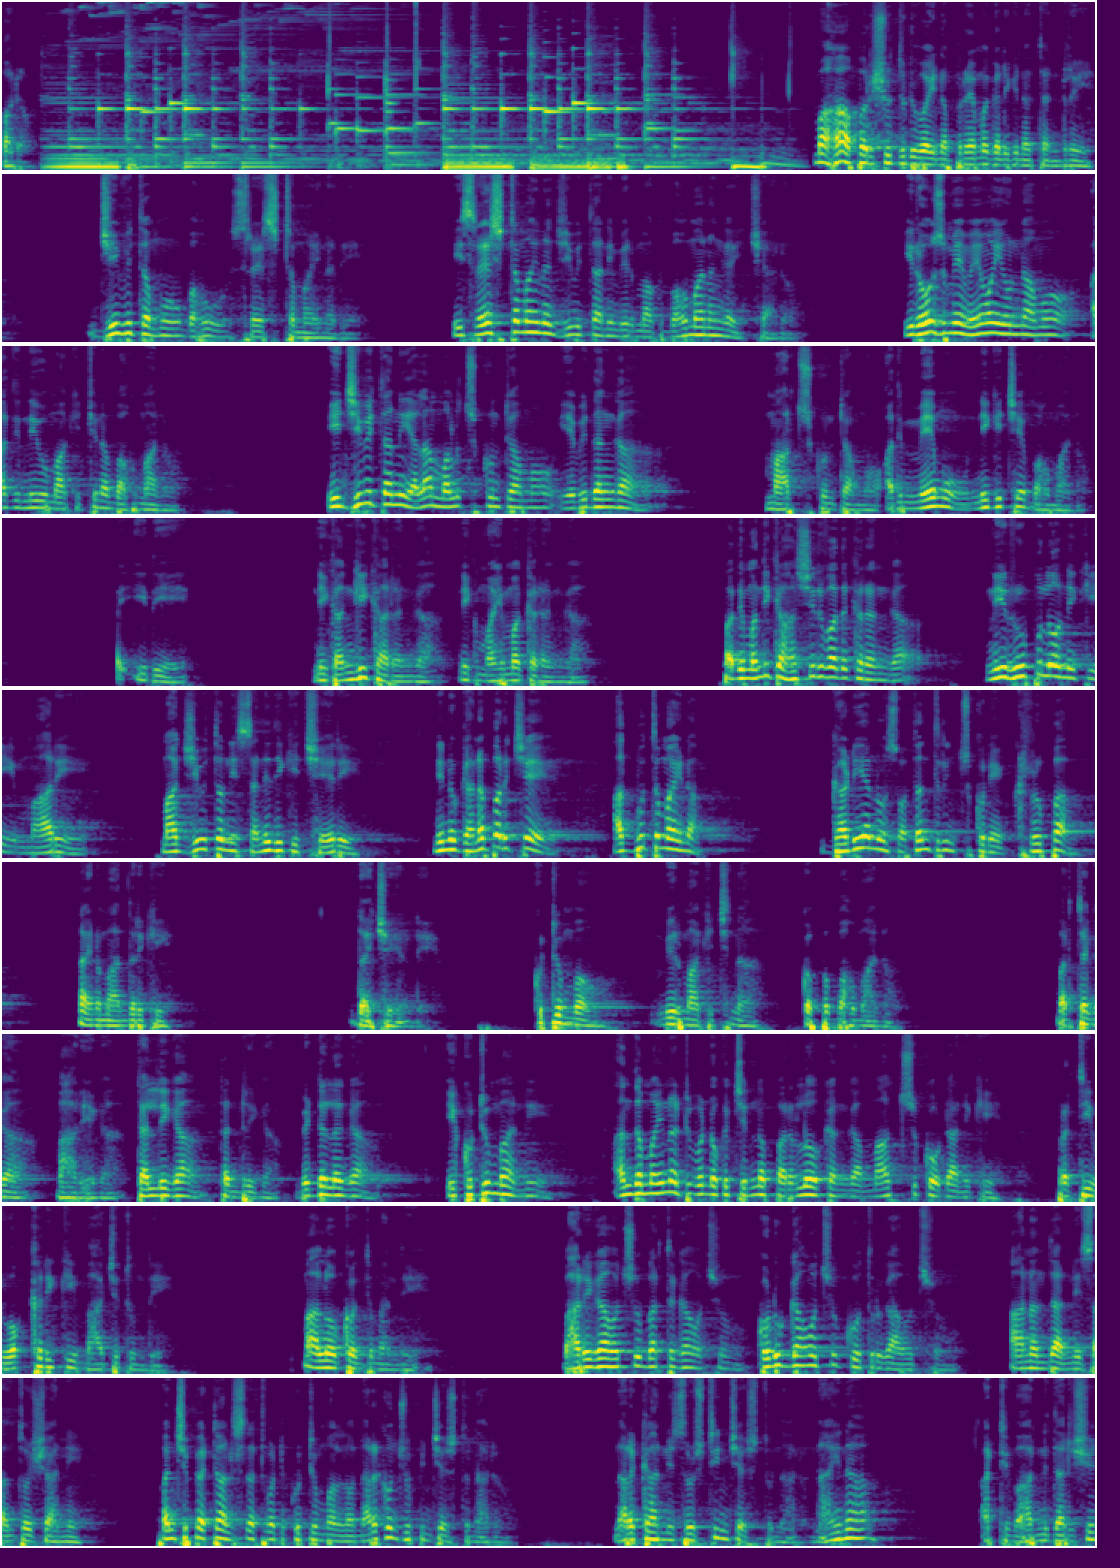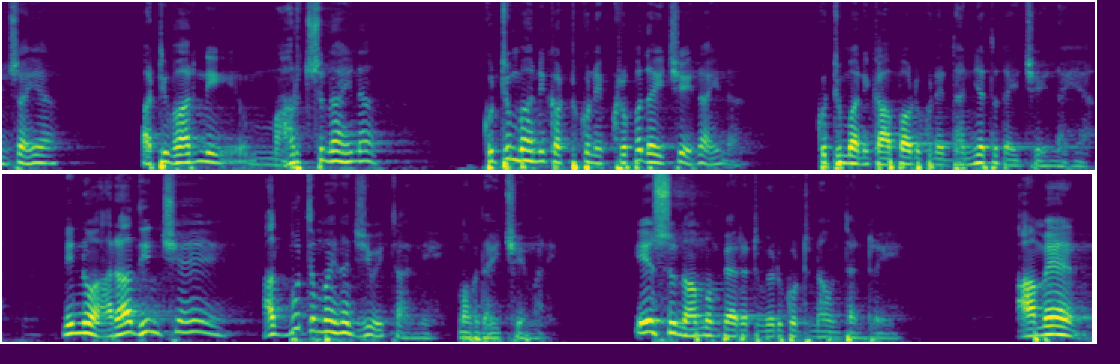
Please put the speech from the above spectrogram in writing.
వరం మహాపరిశుద్ధుడు అయిన ప్రేమ కలిగిన తండ్రి జీవితము బహు శ్రేష్టమైనది. ఈ శ్రేష్టమైన జీవితాన్ని మీరు మాకు బహుమానంగా ఇచ్చారు. ఈరోజు మేమేమై ఉన్నామో అది నీవు మాకు ఇచ్చిన బహుమానం. ఈ జీవితాన్ని ఎలా మలుచుకుంటామో ఏ విధంగా మార్చుకుంటామో అది మేము నీకిచ్చే బహుమానం. ఇది నీకు అంగీకారంగా నీకు మహిమకరంగా పది మందికి ఆశీర్వాదకరంగా నీ రూపులోనికి మారి మా జీవితం నీ సన్నిధికి చేరి నిన్ను గనపరిచే అద్భుతమైన గడియను స్వతంత్రించుకునే కృప ఆయన మా అందరికీ దయచేయండి. కుటుంబం మీరు మాకిచ్చిన గొప్ప బహుమానం. భర్తగా భార్యగా తల్లిగా తండ్రిగా బిడ్డలుగా ఈ కుటుంబాన్ని అందమైనటువంటి ఒక చిన్న పరలోకంగా మార్చుకోవడానికి ప్రతి ఒక్కరికి బాధ్యత ఉంది. మాలో కొంతమంది భార్య కావచ్చు భర్త కావచ్చు కొడుకు కావచ్చు కూతురు కావచ్చు ఆనందాన్ని సంతోషాన్ని పంచిపెట్టాల్సినటువంటి కుటుంబంలో నరకం చూపించేస్తున్నారు. నరకాన్ని సృష్టించేస్తున్నారు. నాయనా అట్టి వారిని దర్శించాయా అట్టి వారిని మార్చు నాయన. కుటుంబాన్ని కట్టుకునే కృప నాయనా. కుటుంబాన్ని కాపాడుకునే ధన్యత దయచేయండి అయ్యా. నిన్ను ఆరాధించే అద్భుతమైన జీవితాన్ని మాకు దయచేయమని. ఏసు నామం పేరట వేడుకుంటున్నాం తండ్రి. ఆమెన్.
